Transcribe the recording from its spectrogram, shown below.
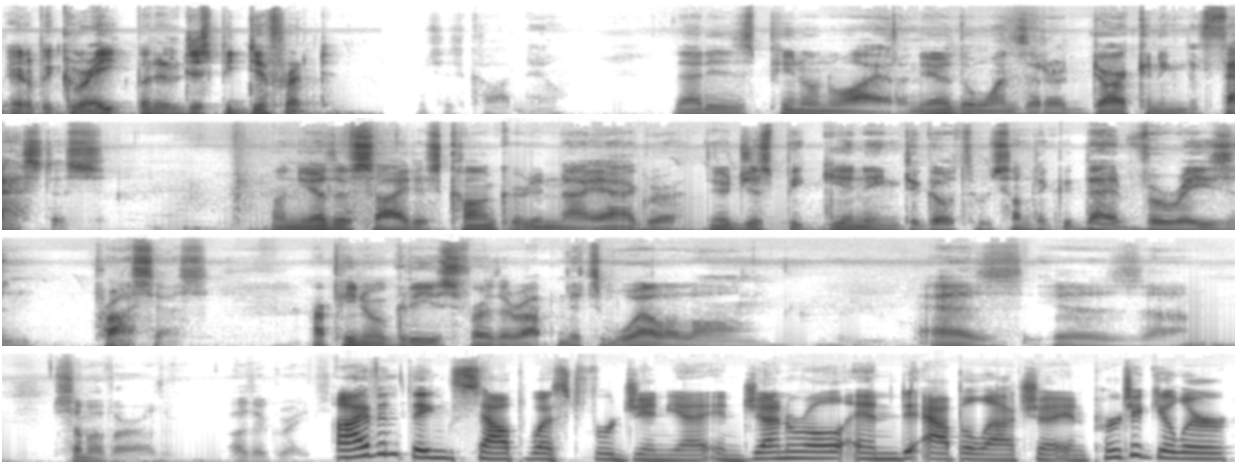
it'll be great, but it'll just be different. Which is caught now. That is Pinot Noir, and they're the ones that are darkening the fastest. On the other side is Concord and Niagara. They're just beginning to go through something that veraison process. Our Pinot Gris is further up, and it's well along, as is um, some of our other other grapes. Ivan thinks Southwest Virginia in general and Appalachia in particular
